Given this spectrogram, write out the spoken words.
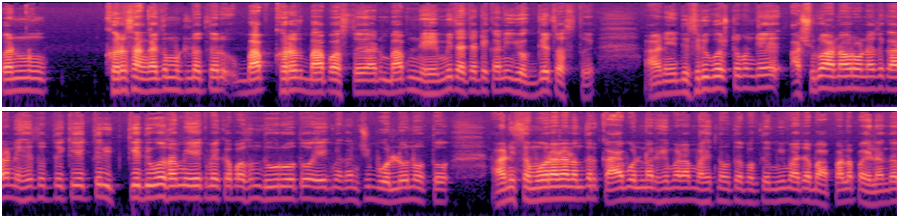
पण खरं सांगायचं म्हटलं तर बाप खरंच बाप असतोय आणि बाप नेहमी त्याच्या ठिकाणी योग्यच असतोय. आणि दुसरी गोष्ट म्हणजे अश्रू अनावर होण्याचं कारण हेच होतं की एकतर इतके दिवस आम्ही एकमेकापासून दूर होतो एकमेकांशी बोललो नव्हतो. आणि समोर आल्यानंतर काय बोलणार हे मला माहीत नव्हतं. फक्त मी माझ्या बापाला पहिल्यांदा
